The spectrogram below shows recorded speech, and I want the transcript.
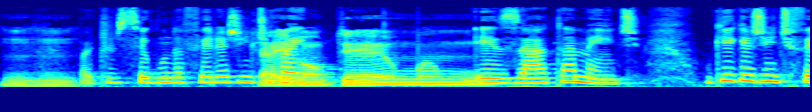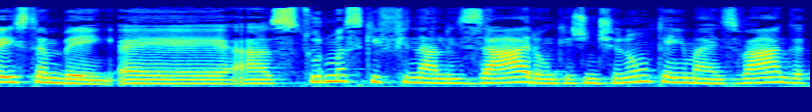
Uhum. A partir de segunda-feira a gente que vai. Aí vão ter uma. Exatamente. O que, que a gente fez também? É, as turmas que finalizaram, que a gente não tem mais vaga,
